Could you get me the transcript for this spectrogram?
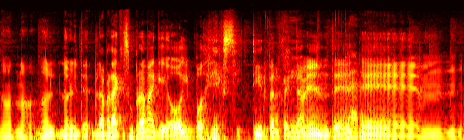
No, no, no, no lo intent- La verdad que es un programa que hoy podría existir perfectamente. claro. Eh,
